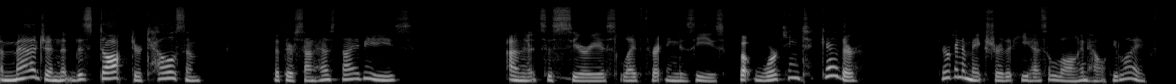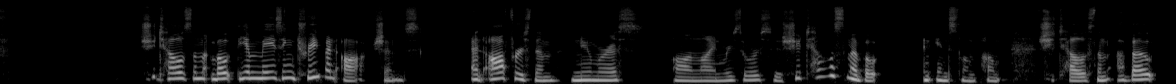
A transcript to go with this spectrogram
Imagine that this doctor tells them that their son has diabetes and that it's a serious life threatening disease. But working together, they're going to make sure that he has a long and healthy life. She tells them about the amazing treatment options and offers them numerous online resources. She tells them about an insulin pump. She tells them about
